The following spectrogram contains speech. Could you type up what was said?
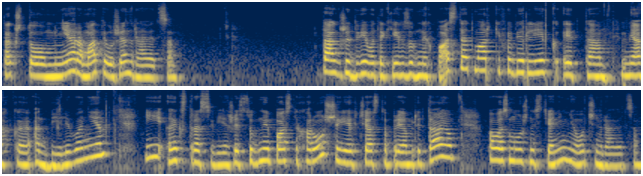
Так что мне ароматы уже нравятся. Также две вот таких зубных пасты от марки Faberlic. Это мягкое отбеливание и экстра свежесть. Зубные пасты хорошие, я их часто приобретаю по возможности, они мне очень нравятся.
